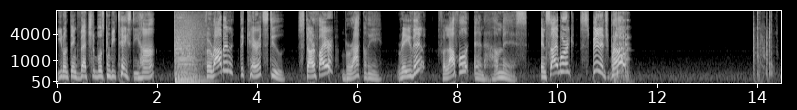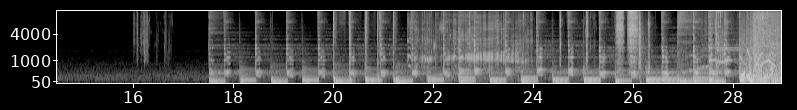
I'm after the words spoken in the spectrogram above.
You don't think vegetables can be tasty, huh? For Robin, the carrot stew. Starfire, broccoli. Raven, falafel and hummus. And Cyborg, spinach, bro! That's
